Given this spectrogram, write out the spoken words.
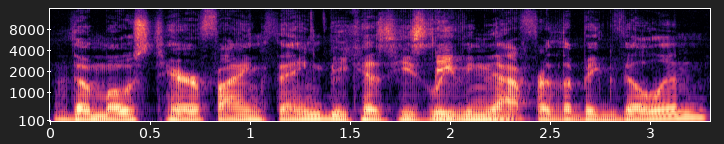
the most terrifying thing because he's leaving that for the big villain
